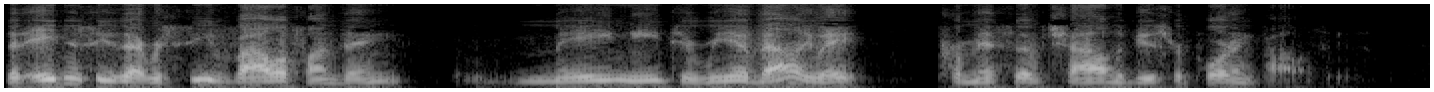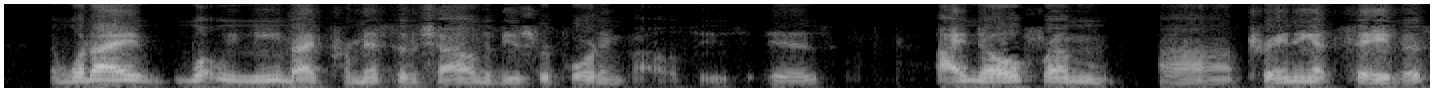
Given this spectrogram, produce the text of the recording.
that agencies that receive VAWA funding may need to reevaluate permissive child abuse reporting policies. And what I what we mean by permissive child abuse reporting policies is, I know from uh, training at SABIS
